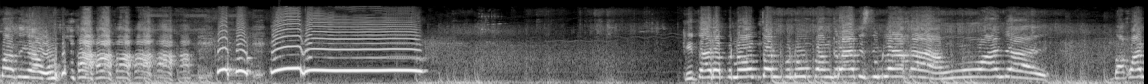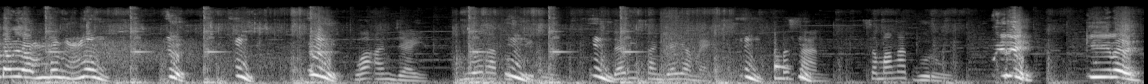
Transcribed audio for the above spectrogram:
Mati kau. Kita ada penonton penumpang gratis di belakang. Wah, anjay. Bak pandang ya. Wah anjay, 200 ribu. Dari Sanjaya Max. Pesan, semangat guru. Ini gile.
